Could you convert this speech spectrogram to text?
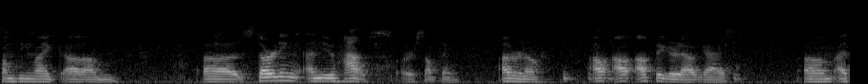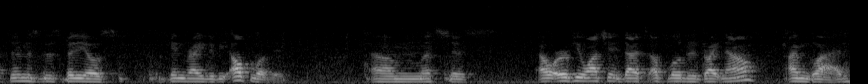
something like, um, uh, starting a new house or something. I don't know. I'll, I'll, I'll figure it out, guys. Um, as soon as this video's getting ready to be uploaded. Um, let's just, or if you're watching it that's uploaded right now, I'm glad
